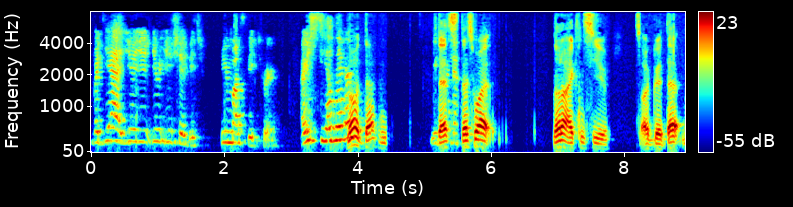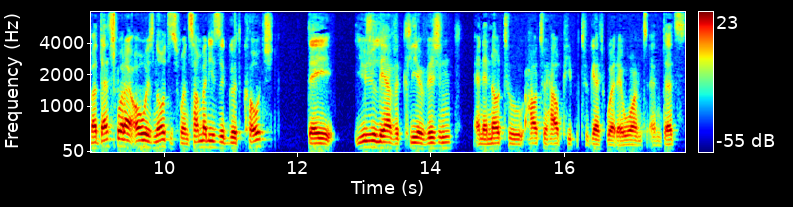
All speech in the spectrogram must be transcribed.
But yeah, you, you, you should be. You must be true. Are you still there? No, definitely. that's that's why. No, no, I can see you. It's all good. That, but that's what I always notice when somebody's a good coach, they usually have a clear vision and they know to how to help people to get where they want. And that's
